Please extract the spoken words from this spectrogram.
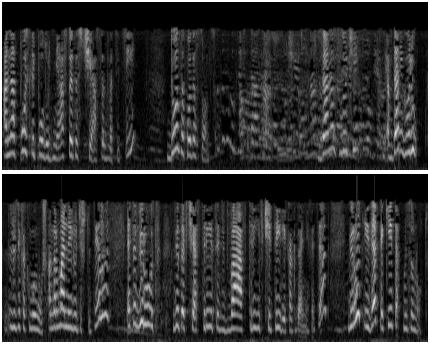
она после полудня, что это с часа 20, до захода солнца. В данном случае, в данном говорю люди, как мой муж, а нормальные люди что делают? Это берут где-то в час 30, в 2, в 3, в 4, когда они хотят, берут и едят какие-то мезунот.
